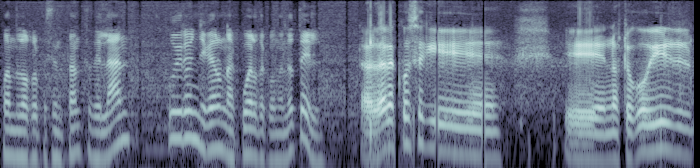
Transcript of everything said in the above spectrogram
cuando los representantes del AN pudieron llegar a un acuerdo con el hotel. La verdad las cosas que eh, nos tocó ir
